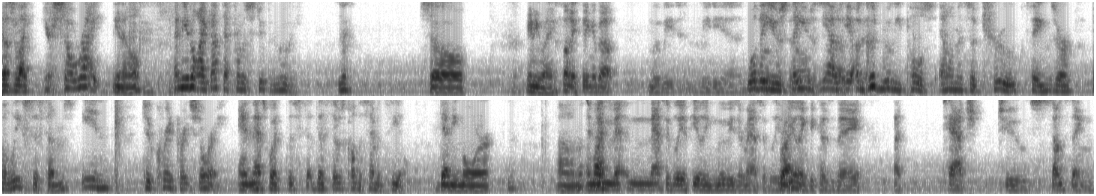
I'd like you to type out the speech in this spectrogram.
because they're like, "You're so right," you know. And you know, I got that from a stupid movie. Yeah. So, It's anyway, the funny thing about movies and media. And well, they use they use yeah. stuff A good movie pulls elements of true things or belief systems in to create a great story, and that's what this this it was called the Seventh Seal. Demi Moore. Um, That's and why that's- ma- massively appealing movies are massively Right. appealing because they attach to something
